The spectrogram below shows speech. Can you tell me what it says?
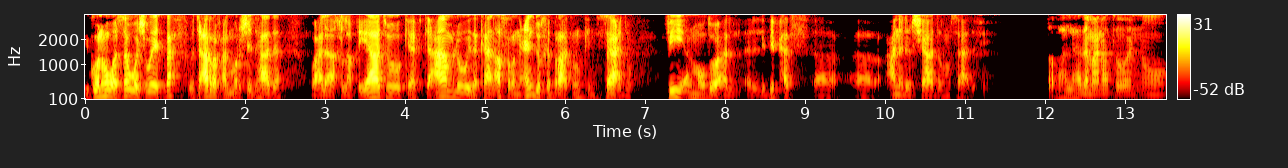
يكون هو سوى شوية بحث وتعرف على المرشد هذا وعلى أخلاقياته كيف تعامله اذا كان أصلا عنده خبرات ممكن تساعده في الموضوع اللي بيبحث آه، آه، عن الإرشاد والمساعدة فيه. طب هل هذا معناته إنه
